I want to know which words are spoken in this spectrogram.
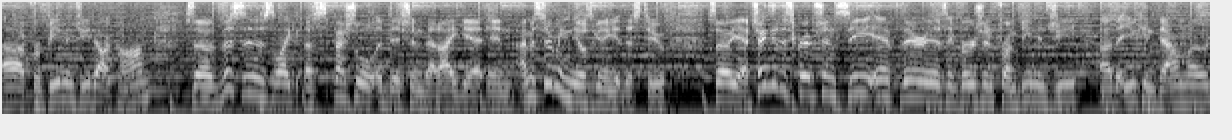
uh, for BeamNG.com. So this is like a special edition that I get, and I'm assuming Neil's gonna get this too. So yeah, check the description, see if there is a version from BeamNG uh, that you can download,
